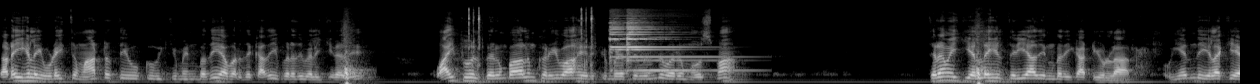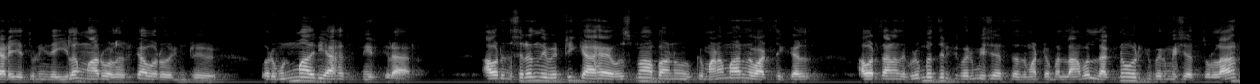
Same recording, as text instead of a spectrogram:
தடைகளை உடைத்து மாற்றத்தை ஊக்குவிக்கும் என்பதை அவரது கதை பிரதிபலிக்கிறது. வாய்ப்புகள் பெரும்பாலும் குறைவாக இருக்கும் இடத்திலிருந்து வரும் உஸ்மா திறமைக்கு எல்லைகள் தெரியாது என்பதை காட்டியுள்ளார். உயர்ந்த இலக்கை அடைய துணிந்த இளம் ஆர்வலருக்கு அவர் இன்று ஒரு முன்மாதிரியாக நிற்கிறார். அவரது சிறந்த வெற்றிக்காக உஸ்மா பானுவுக்கு மனமார்ந்த வாழ்த்துக்கள். அவர் தனது குடும்பத்திற்கு பெருமை சேர்த்தது மட்டுமல்லாமல் லக்னோவிற்கு பெருமை சேர்த்துள்ளார்.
